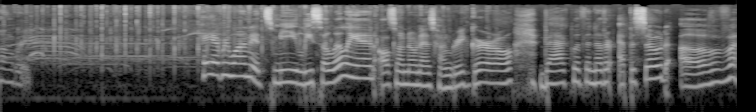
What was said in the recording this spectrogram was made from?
hungry. Hey everyone, it's me, Lisa Lillian, also known as Hungry Girl, back with another episode of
